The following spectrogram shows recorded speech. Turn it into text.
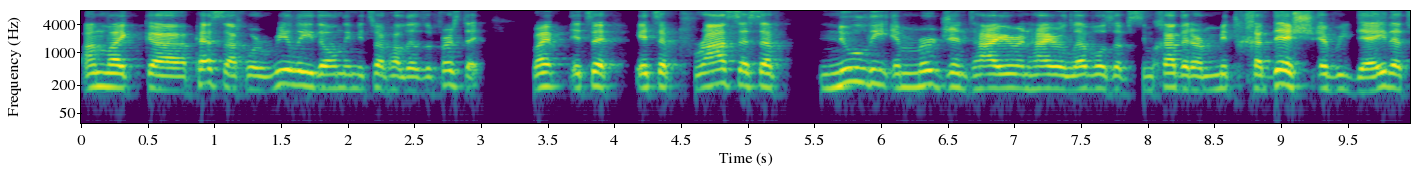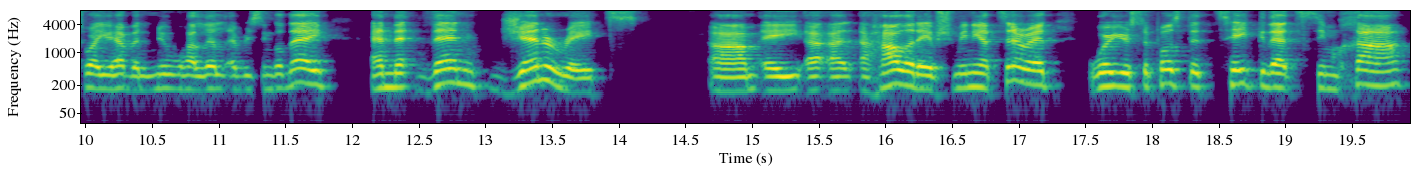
unlike uh, Pesach, where really the only mitzvah of Hallel is the first day right? It's a it's a process of newly emergent higher and higher levels of simcha that are mitchadesh every day. That's why you have a new halil every single day, and that then generates um, a, a, a, holiday of Shmini Atzeret where you're supposed to take that simcha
